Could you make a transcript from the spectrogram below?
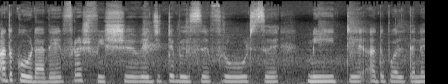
അതുകൂടാതെ fresh fish vegetables fruits meat അതുപോലെ തന്നെ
